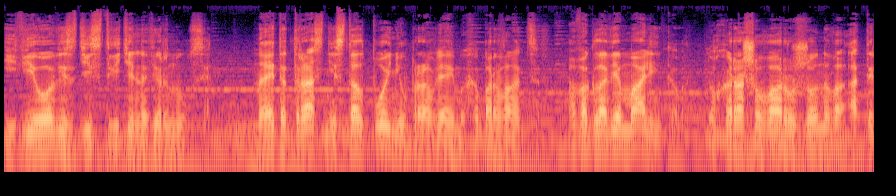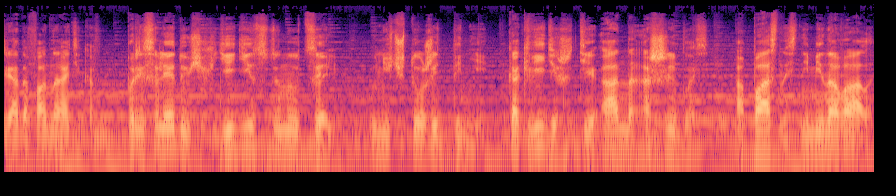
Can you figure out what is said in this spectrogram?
И Виовис действительно вернулся. На этот раз не с толпой неуправляемых оборванцев, а во главе маленького, но хорошо вооруженного отряда фанатиков, преследующих единственную цель – уничтожить дни. Как видишь, Тианна ошиблась. Опасность не миновала.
